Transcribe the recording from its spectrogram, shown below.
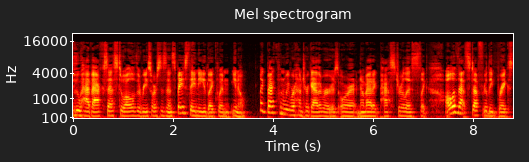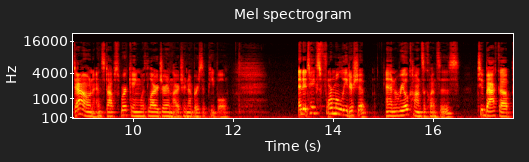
who have access to all of the resources and space they need, like when, you know, like back when we were hunter gatherers or nomadic pastoralists, like all of that stuff really breaks down and stops working with larger and larger numbers of people. And it takes formal leadership and real consequences to back up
